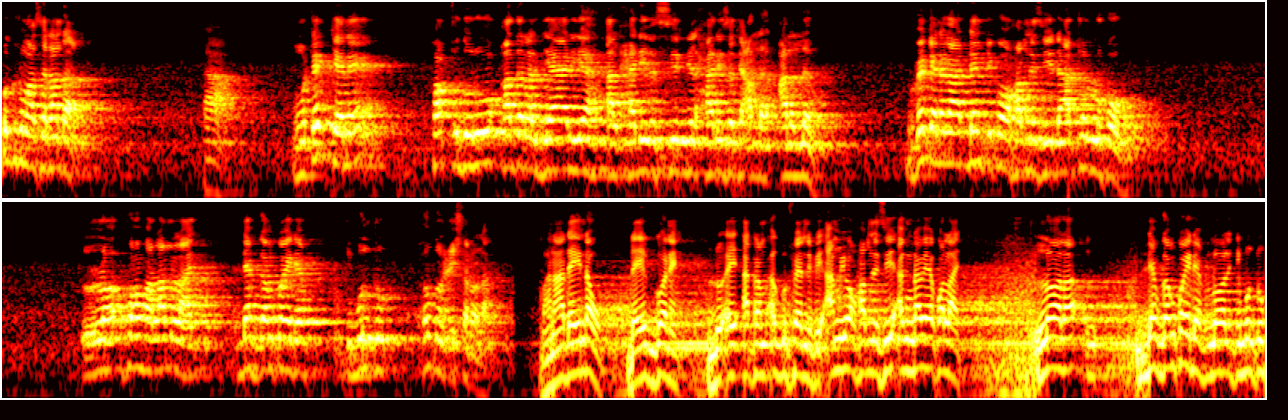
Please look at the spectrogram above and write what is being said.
bëggatuma seetaan daal waaw mu teg ke ne faqduru qadar al jaariya al xadisa sin al xadisati ala ala lëw bu fekkee da ngaa denc koo xam ne si daa toll foofu lo foofa lam laaj def gam koy def ci buntu xusnul ishra la maanaam day ndaw day gone du ay atam agut fenn fi am yoo xam ne si ak ndawee ko laaj loola def gam koy def loola ci buntu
